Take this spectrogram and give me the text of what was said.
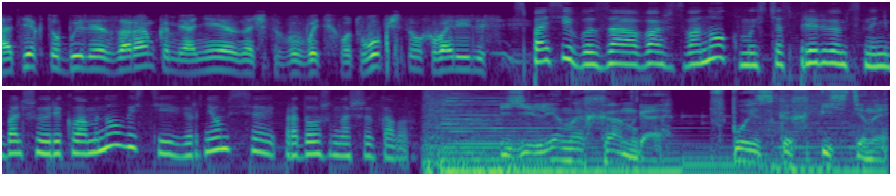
А те, кто были за рамками, они, значит, в, в этих вот в обществах варились. И- Спасибо за ваш звонок. Мы сейчас прервемся на небольшую рекламу новости, вернемся и продолжим наш разговор. Елена Ханга. В поисках истины.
